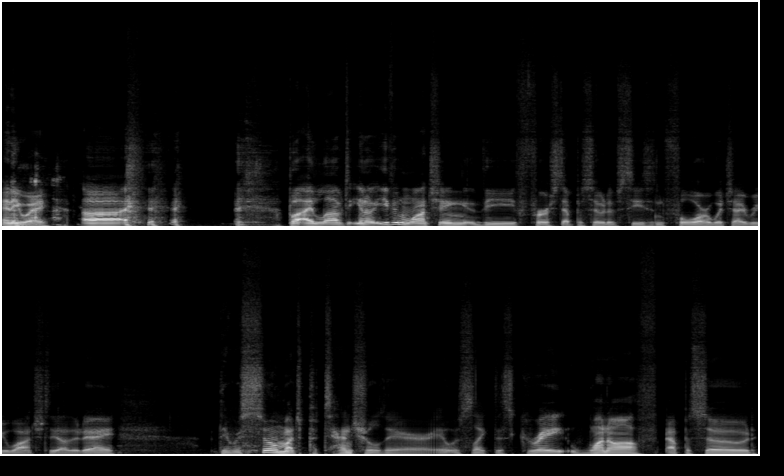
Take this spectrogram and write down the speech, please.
Anyway, uh, but I loved, you know, even watching the first episode of season four, which I rewatched the other day. There was so much potential there. It was like this great one-off episode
